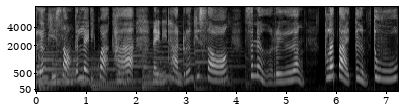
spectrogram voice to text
เรื่องที่สองกันเลยดีกว่าค่ะ ในนิทานเรื่องที่สองเสนอเรื่อง กระต่ายตื่นตูม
